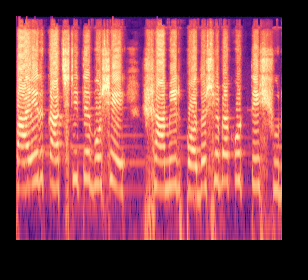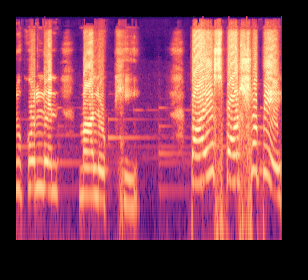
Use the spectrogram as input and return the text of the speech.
পায়ের কাছটিতে বসে স্বামীর পদসেবা করতে শুরু করলেন মা লক্ষ্মী। পায়ে স্পর্শ পেয়ে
